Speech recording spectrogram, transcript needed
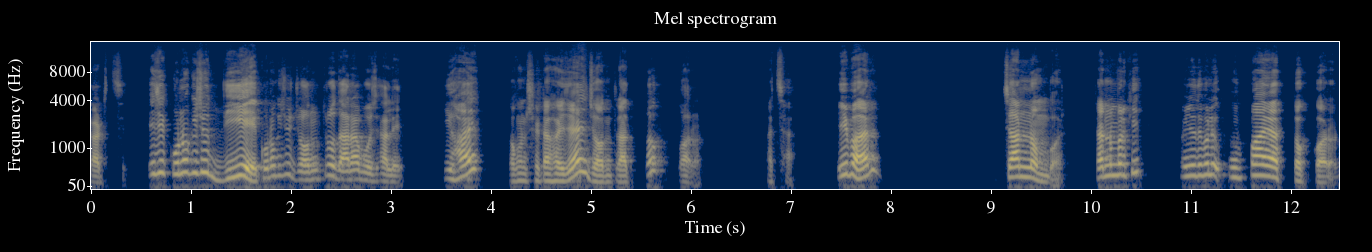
কাটছে। এই যে কোনো কিছু দিয়ে, কোনো কিছু যন্ত্র দ্বারা বোঝালে কি হয়? তখন সেটা হয়ে যায় যন্ত্রাত্মক করণ আচ্ছা এবার চার নম্বর। চার নম্বর কি? আমি যদি বলি উপায়াত্মক করণ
